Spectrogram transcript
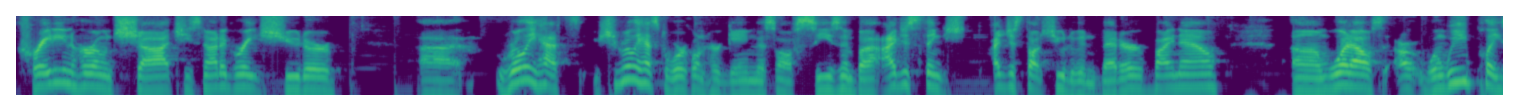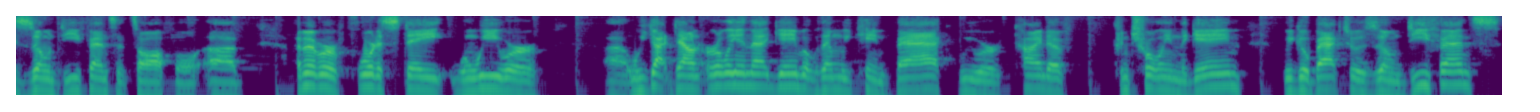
creating her own shot, she's not a great shooter. Uh, really has she really has to work on her game this off season, but I just think she, I just thought she would have been better by now. Um, what else? Are, when we play zone defense, it's awful. Uh, I remember Florida State when we were uh, we got down early in that game, but then we came back. We were kind of controlling the game. We go back to a zone defense,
